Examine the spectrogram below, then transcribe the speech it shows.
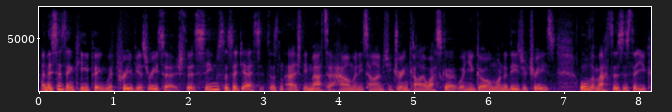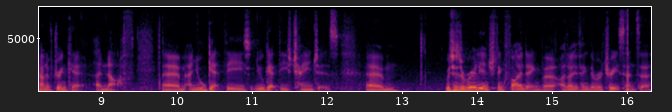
And this is in keeping with previous research that seems to suggest it doesn't actually matter how many times you drink ayahuasca when you go on one of these retreats. All that matters is that you kind of drink it enough um, and you'll get these, you'll get these changes. Um, which is a really interesting finding, but I don't think the retreat centre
